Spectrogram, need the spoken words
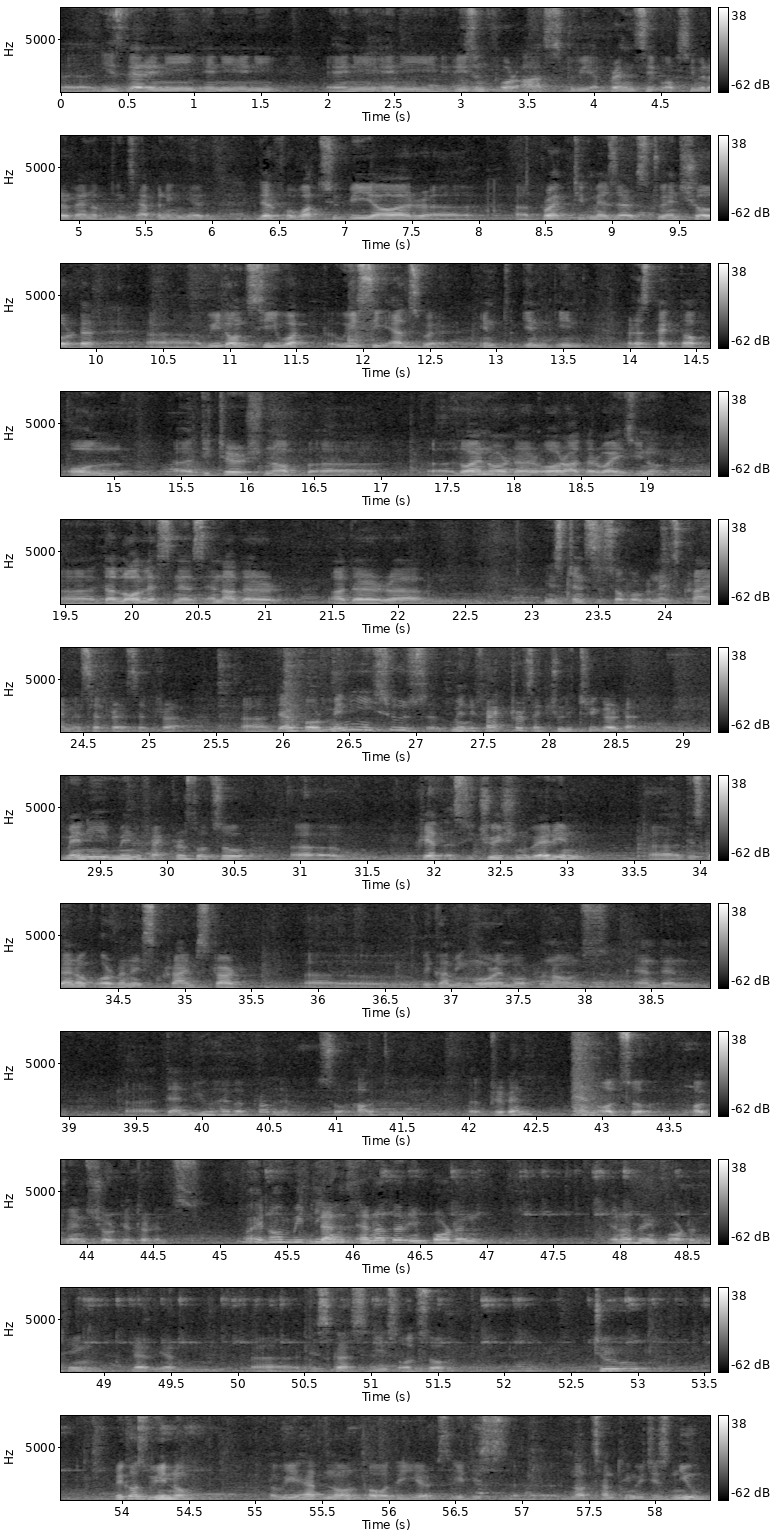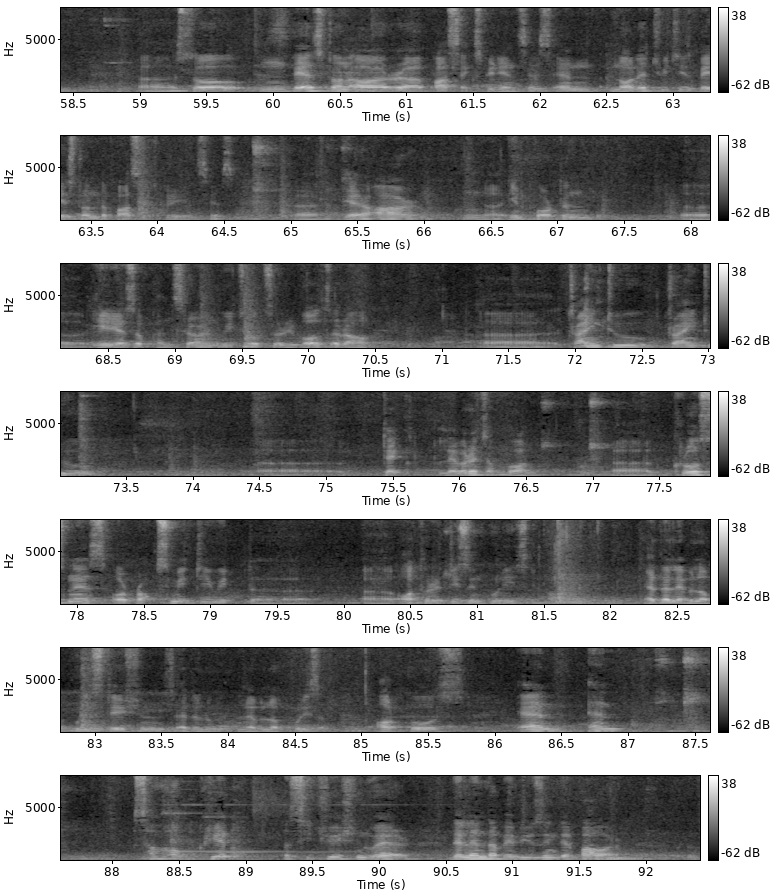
uh, is there any any any any any reason for us to be apprehensive of similar kind of things happening here? Therefore, what should be our uh, uh, proactive measures to ensure that uh, we don't see what we see elsewhere in in, in respect of all uh, deterioration of uh, uh, law and order or otherwise, you know, the lawlessness and other other um, instances of organized crime, etc., etc. Therefore, many issues, many factors actually trigger that. Many many factors also create a situation wherein uh, this kind of organized crime start uh, becoming more and more pronounced, and then uh, then you have a problem. So how to uh, prevent and also how to ensure deterrence. Why no meeting? Then another important, another important thing that we have uh, discussed is also to, because we know, we have known over the years, it is uh, not something which is new. Uh, so, mm, based on our uh, past experiences and knowledge which is based on the past experiences, uh, there are mm, uh, important uh, areas of concern which also revolves around trying to trying to take leverage upon closeness or proximity with authorities in police department at the level of police stations, at the level of police outposts, and and somehow create a situation where they'll end up abusing their power.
